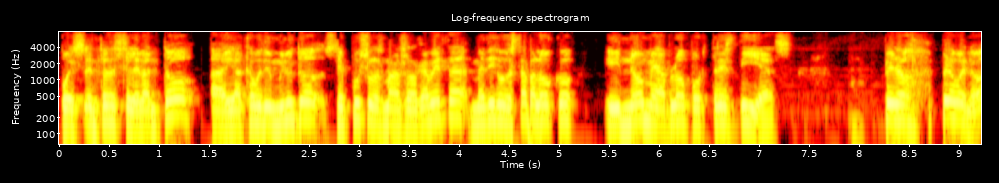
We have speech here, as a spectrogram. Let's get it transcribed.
pues entonces se levantó y al cabo de un minuto se puso las manos a la cabeza, me dijo que estaba loco y no me habló por tres días. Pero, pero bueno,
